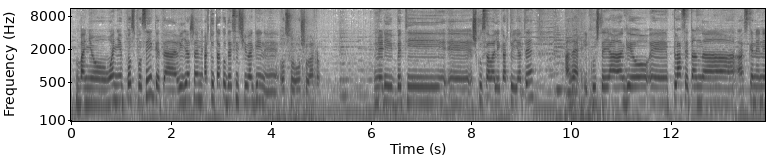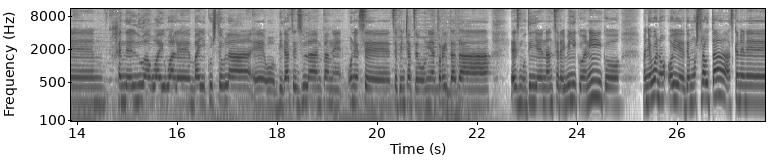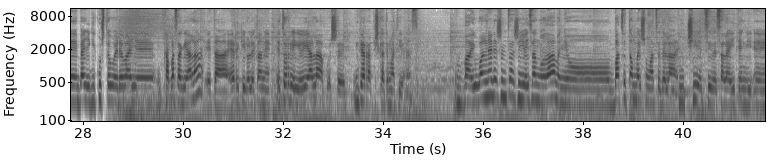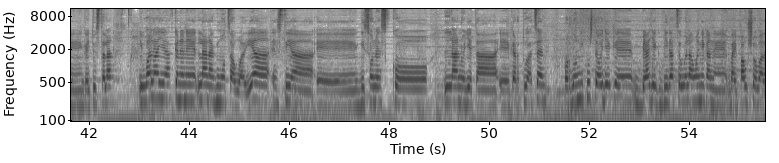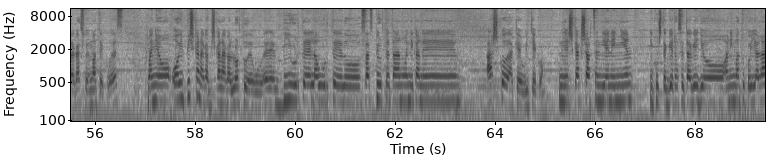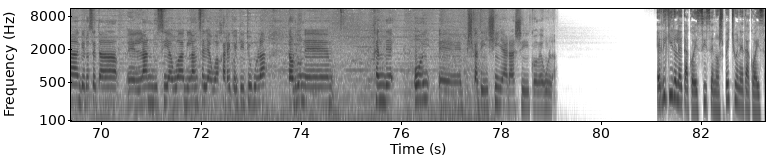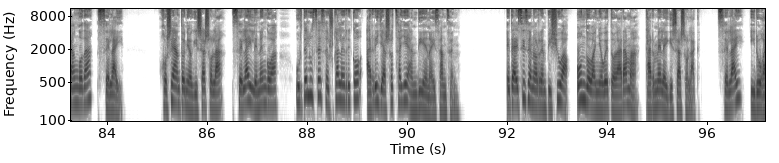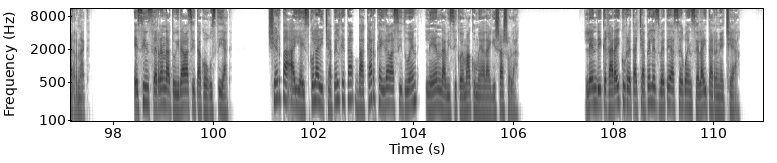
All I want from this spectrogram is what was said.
Baina guain pozpozik eta egia esan hartutako dezizioakin e, oso oso harro. Neri beti e, eskuzabalik hartu jate, Ader, ikustea geho e, plazetan da azkenen e, jende helduagoa igual e, bai ikusteula e, o bidatzen zula en plan e, honez ze, ze pentsatze honea etorrita eta ez mutilen antzera ibilikoenik o, baina bueno, oie, demostrauta azkenen e, baiek ikusteu ere bai e, kapazak gehala eta herrikiroletan e, etorri gehala pues, e, gerra pixkat ematia, ez? Ba, igual nire sentzazioa izango da, baina batzutan bai sumatzetela gutxi etzi bezala egiten e, gaituztela. Igual ahi azkenen lanak motzagoa dira, ez dira e, gizonezko lan horieta e, gertuatzen. Orduan ikuste horiek e, behaiek bidatzeuela hoendik e, bai pauso badakazu emateko, ez? Baina hoi pixkanaka pixkanaka lortu dugu. E, bi urte, lau urte edo zazpi urtetan hoendik asko dakeu iteko. Neskak sartzen dien einien, nik uste geroz eta gehiago animatuko jala, geroz eta e, lan duziagoak, lan zailagoak jarriko ditugula, eta orduan e, jende hoi e, pixkati isila arasiko degula. Herrikiroletako ez izen ospetsuenetakoa izango da Zelai. Jose Antonio Gisasola, Zelai lehenengoa, urte luzez Euskal Herriko harri jasotzaile handiena izan zen. Eta ez izen horren pixua ondo baino beto darama Karmele Gisasolak, Zelai irugarrenak. Ezin zerrendatu irabazitako guztiak. Xerpa aia izkolari txapelketa bakarka irabazi duen lehen da biziko emakumea da Gisasola. Lehendik garaikurreta txapelez betea zegoen zelaitarren etxea,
